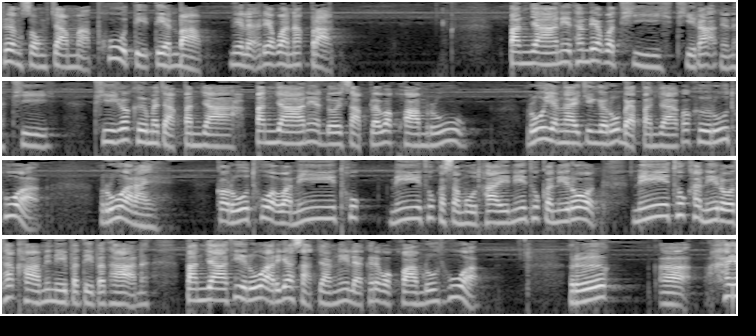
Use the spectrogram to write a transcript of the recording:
เครื่องทรงจำผู้ติเตียนบาปนี่แหละเรียกว่านักปราชญ์ปัญญานี่ท่านเรียกว่าทีทีระเนี่ยนะทีทีก็คือมาจากปัญญา ปัญญาเนี่ยโดยศัพท์แปลว่าความรู้ รู้ยังไงจึงจะรู้แบบปัญญาก็คือรู้ทั่ว รู้อะไร ก็รู้ทั่วว่านี้ทุก นี้ทุกขสมุทัยนี้ทุกขนิโรดนี้ทุกขนิโรธคามินีปฏิปทานะปัญญาที่รู้อริยสัจอย่างนี้แหละเขาเรียกว่าความรู้ทั่ว หรืออให้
